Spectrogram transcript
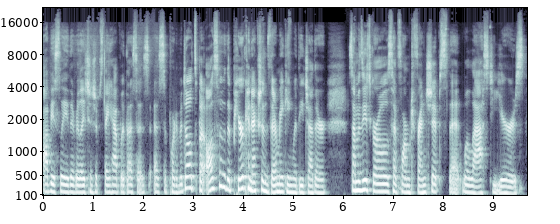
obviously the relationships they have with us as, as supportive adults, but also the pure connections they're making with each other. Some of these girls have formed friendships that will last years.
